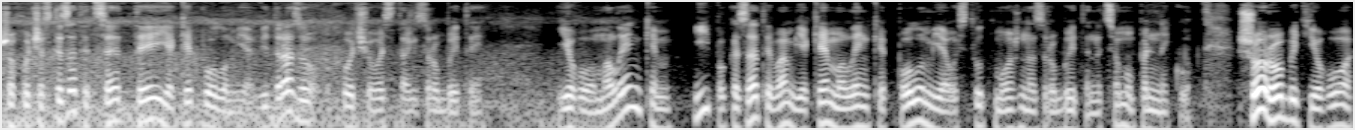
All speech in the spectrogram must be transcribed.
що хочу сказати, це те, яке полум'я. Відразу хочу ось так зробити його маленьким і показати вам, яке маленьке полум'я ось тут можна зробити на цьому пальнику. Що робить його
